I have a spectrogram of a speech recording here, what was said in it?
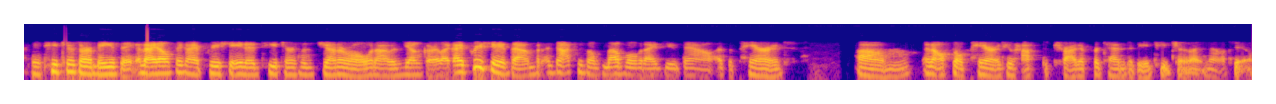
I mean teachers are amazing, and I don't think I appreciated teachers in general when I was younger. Like I appreciated them, but not to the level that I do now as a parent, um, and also a parent who has to try to pretend to be a teacher right now too.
